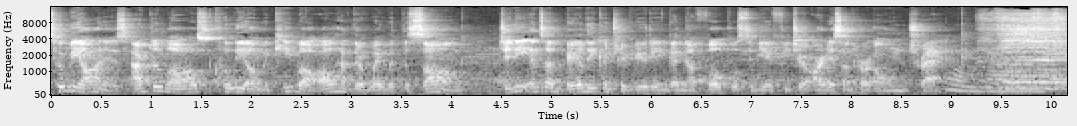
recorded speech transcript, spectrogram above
To be honest, after Laws, Coolio, and Makeba all have their way with the song, Jenny ends up barely contributing enough vocals to be a feature artist on her own track. Oh god.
